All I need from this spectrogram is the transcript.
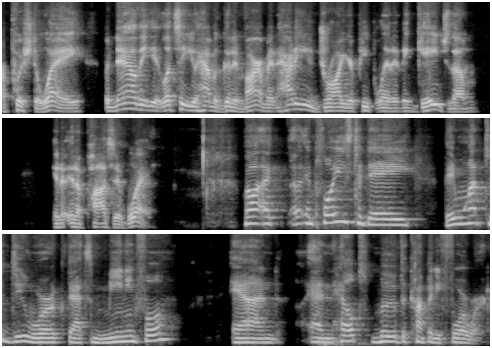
or pushed away. But now that you, let's say you have a good environment, how do you draw your people in and engage them in a, in a positive way? Well, I, uh, employees today they want to do work that's meaningful and and helps move the company forward.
